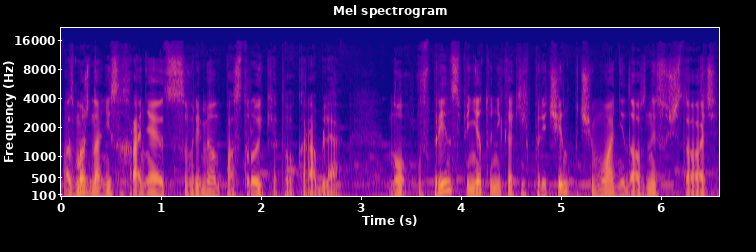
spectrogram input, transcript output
Возможно, они сохраняются со времен постройки этого корабля. Но, в принципе, нету никаких причин, почему они должны существовать,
